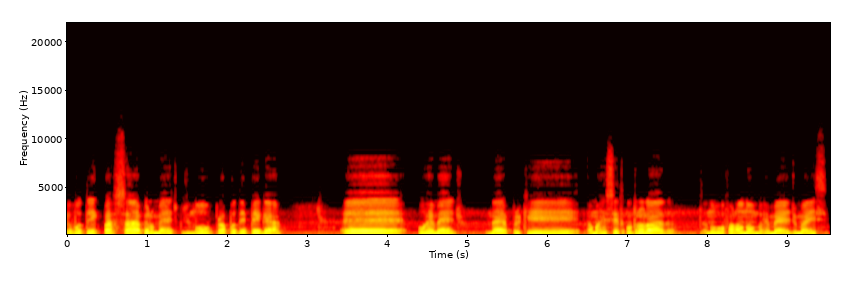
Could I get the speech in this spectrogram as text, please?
Eu vou ter que passar pelo médico de novo para poder pegar é, o remédio, né? Porque é uma receita controlada. Eu não vou falar o nome do remédio, mas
